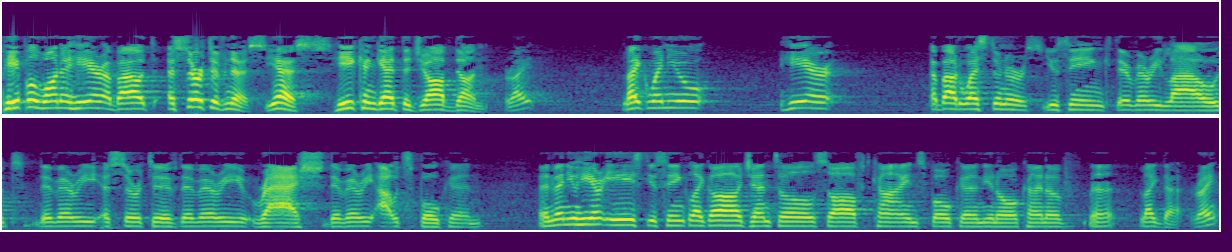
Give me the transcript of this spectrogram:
People want to hear about assertiveness. Yes, he can get the job done, right? Like when you hear about Westerners, you think they're very loud, they're very assertive, they're very rash, they're very outspoken. And when you hear East, you think like, oh, gentle, soft, kind, spoken, you know, kind of eh, like that, right?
